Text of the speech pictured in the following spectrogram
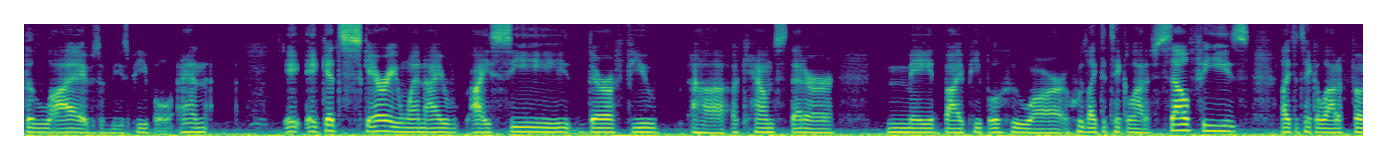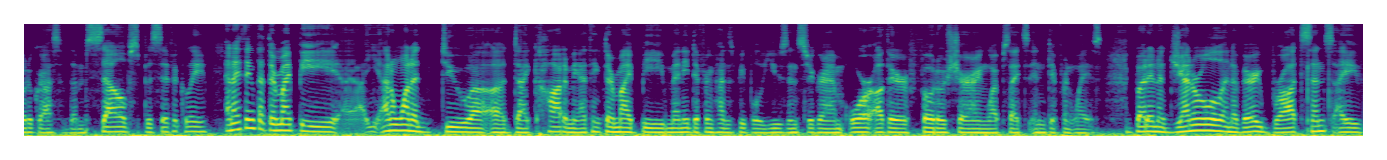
the lives of these people, and it, it gets scary when I I see there are a few uh, accounts that are made by people who are who like to take a lot of selfies, like to take a lot of photographs of themselves specifically. And I think that there might be I don't want to do a, a dichotomy. I think there might be many different kinds of people who use Instagram or other photo sharing websites in different ways. But in a general in a very broad sense, I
